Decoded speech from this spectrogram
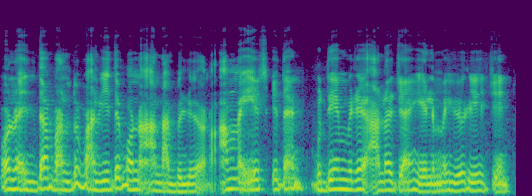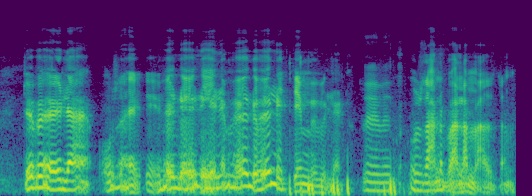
orayı dabal dubal gidip onu alabiliyorum. Ama eskiden bu demiri alacaksın elime yürüyeceksin. De böyle uzay, öyle öyle öyle öyle ettiğimi bilirim. Evet. Uzanıp alamazdım.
